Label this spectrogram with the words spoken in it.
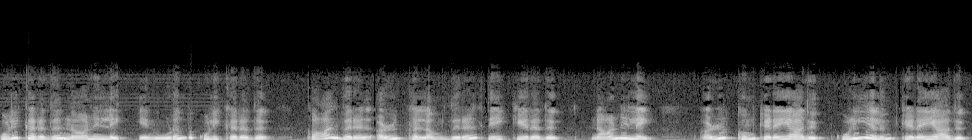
குளிக்கிறது நான் இல்லை. என் உடம்பு குளிக்கிறது. கால் விரல் அழுக்கெல்லாம் விரல் தேய்க்கிறது. நான் இல்லை. அழுக்கும் கிடையாது. குளியலும் கிடையாது.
